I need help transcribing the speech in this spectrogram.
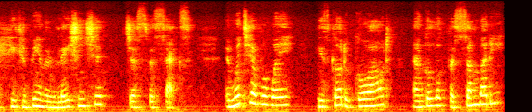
He could be in the relationship just for sex. In whichever way, he's got to go out and go look for somebody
